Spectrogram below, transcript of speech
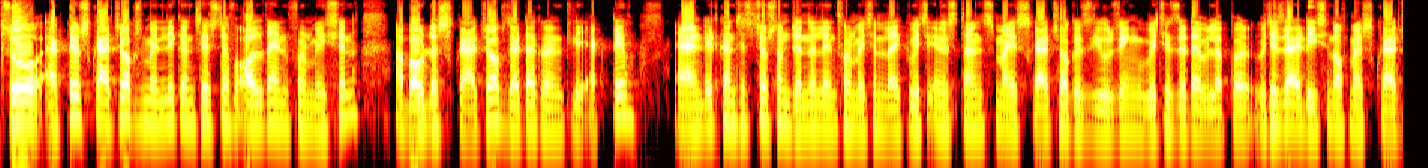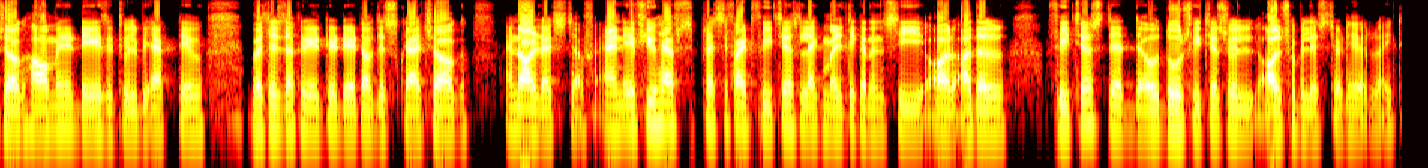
So active scratch orgs mainly consist of all the information about the scratch orgs that are currently active, and it consists of some general information like which instance my scratch org is using, which is the developer, which is the edition of my scratch org, how many days it will be active, which is the created date of the scratch org, and all that stuff. And if you have specified features like multi-currency or other features that those features will also be listed here right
